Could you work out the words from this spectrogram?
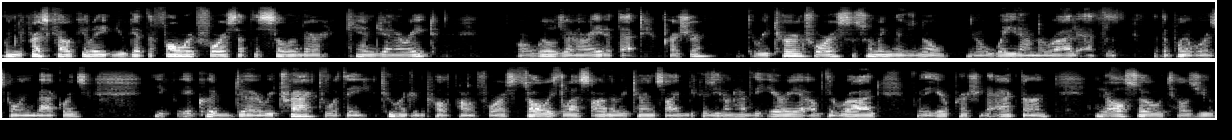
when you press calculate, you get the forward force that the cylinder can generate or will generate at that pressure. The return force, assuming there's no you know weight on the rod at the at the point where it's going backwards, it could uh, retract with a 212 pound force. It's always less on the return side because you don't have the area of the rod for the air pressure to act on. It also tells you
